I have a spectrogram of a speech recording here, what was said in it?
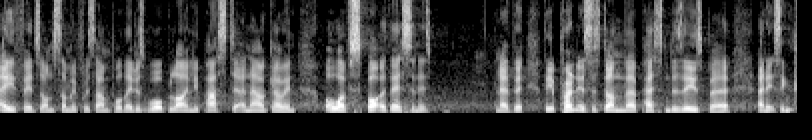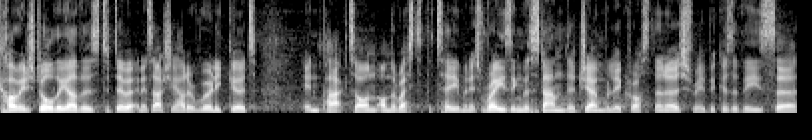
aphids on something for example they just walk blindly past it and now going oh I've spotted this and it's you know, the, the apprentice has done their pest and disease bit and it's encouraged all the others to do it. And it's actually had a really good impact on, on the rest of the team and it's raising the standard generally across the nursery because of these, uh,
